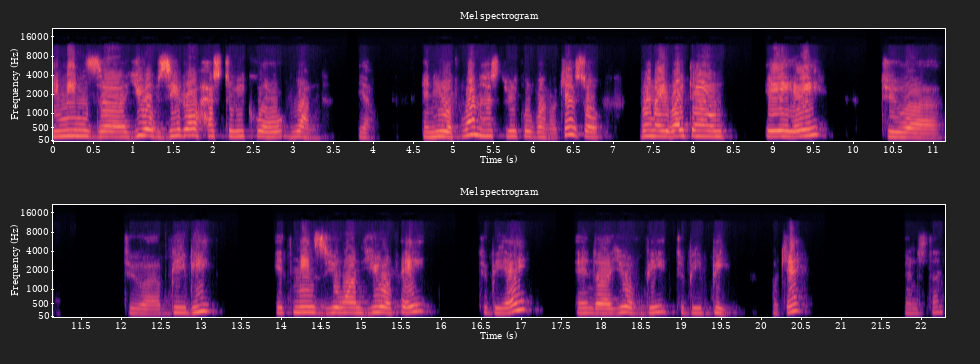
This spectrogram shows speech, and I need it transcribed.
It means uh, u of zero has to equal one. Yeah. And u of one has to equal one. Okay, so when I write down AA to uh, to uh, BB, it means you want U of A to be A and uh, U of B to be B. Okay? You understand?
